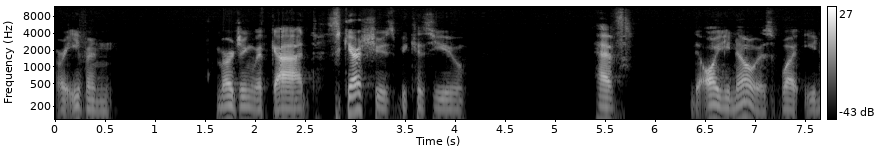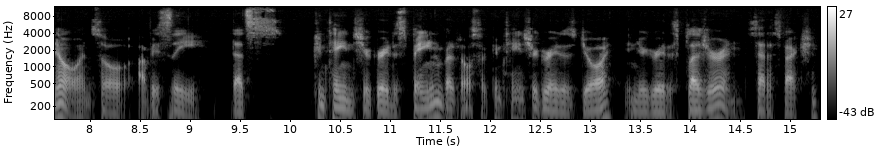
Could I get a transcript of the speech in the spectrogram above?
or even merging with God scares you is because you have all you know is what you know and so obviously that's contains your greatest pain, but it also contains your greatest joy and your greatest pleasure and satisfaction.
